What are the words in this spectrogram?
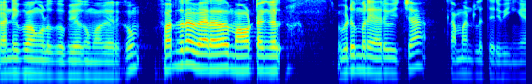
கண்டிப்பாக உங்களுக்கு உபயோகமாக இருக்கும். ஃபர்தராக வேறு ஏதாவது மாவட்டங்கள் விடுமுறை அறிவித்தா கமெண்ட்டில் தெரிவிங்க.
